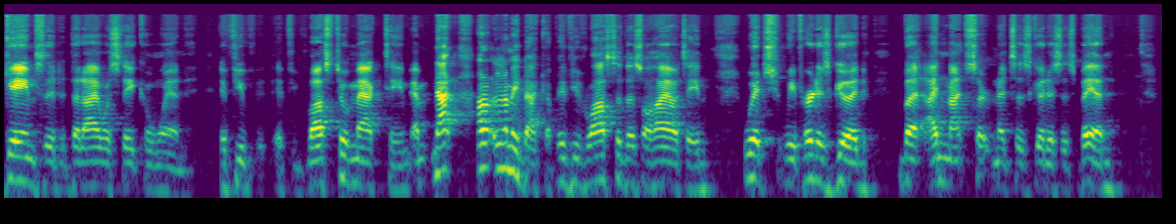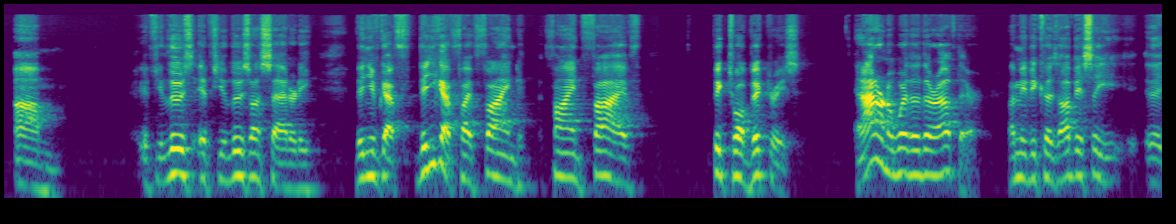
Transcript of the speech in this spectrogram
games that, that Iowa State can win if you've if you've lost to a MAC team, and not let me back up. If you've lost to this Ohio team, which we've heard is good, but I'm not certain it's as good as it's been. Um, if you lose, if you lose on Saturday, then you've got then you got five find find five Big 12 victories, and I don't know whether they're out there. I mean, because obviously uh,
